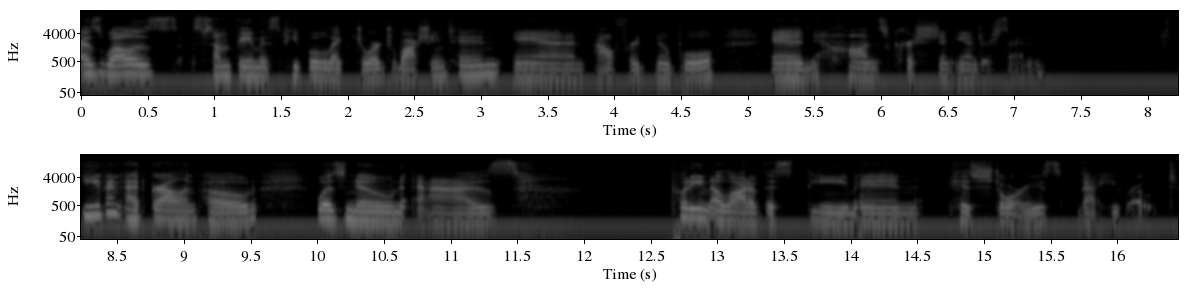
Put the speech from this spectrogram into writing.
as well as some famous people like George Washington and Alfred Nobel and Hans Christian Andersen. Even Edgar Allan Poe was known as putting a lot of this theme in his stories that he wrote.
